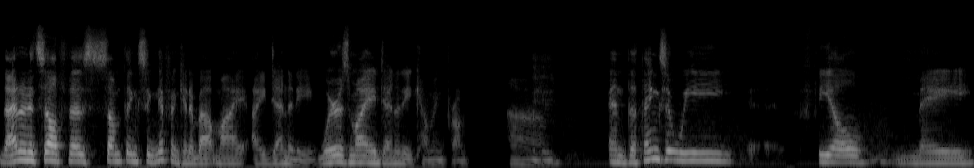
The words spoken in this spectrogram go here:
That in itself is something significant about my identity. Where is my identity coming from? Um, mm-hmm. And the things that we feel may,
